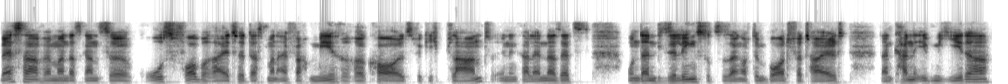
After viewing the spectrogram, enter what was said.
besser, wenn man das Ganze groß vorbereitet, dass man einfach mehrere Calls wirklich plant, in den Kalender setzt und dann diese Links sozusagen auf dem Board verteilt. Dann kann eben jeder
